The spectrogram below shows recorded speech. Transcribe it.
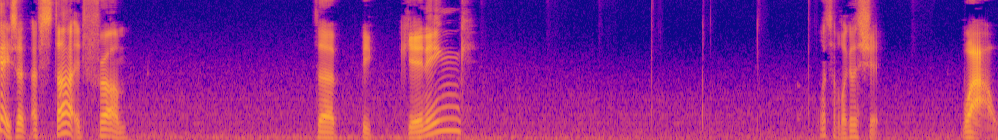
Okay, so I've started from the beginning. Let's have a look at this shit. Wow.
